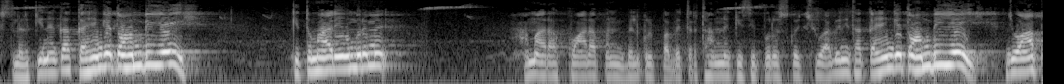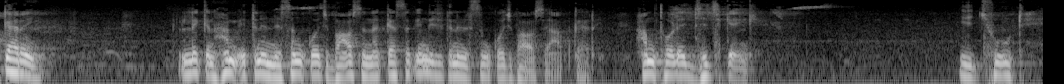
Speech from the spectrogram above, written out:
उस लड़की ने कहा, कहेंगे तो हम भी यही कि तुम्हारी उम्र में हमारा कुआरापन बिल्कुल पवित्र था, हमने किसी पुरुष को छुआ भी नहीं था। कहेंगे तो हम भी यही, जो आप कह रहे हैं। लेकिन हम इतने निसंकोच भाव से न कह सकेंगे जितने निसंकोच भाव से आप कह रहे हैं। हम थोड़े झिझकेंगे। ये झूठ है।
